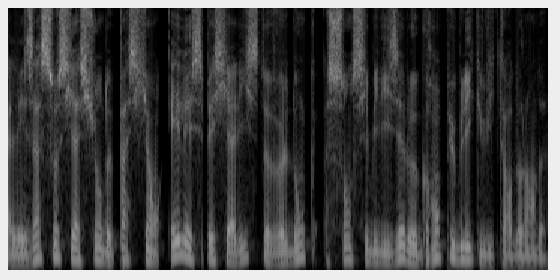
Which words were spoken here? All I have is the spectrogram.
Les associations de patients et les spécialistes veulent donc sensibiliser le grand public, Victor Dolande.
